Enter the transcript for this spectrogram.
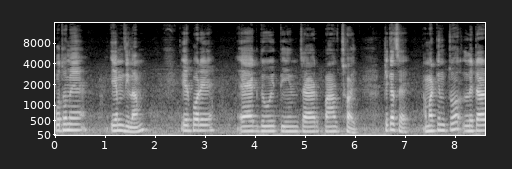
প্রথমে এম দিলাম, এরপরে এক, দুই, তিন, চার, পাঁচ, ছয়। ঠিক আছে? আমার কিন্তু লেটার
